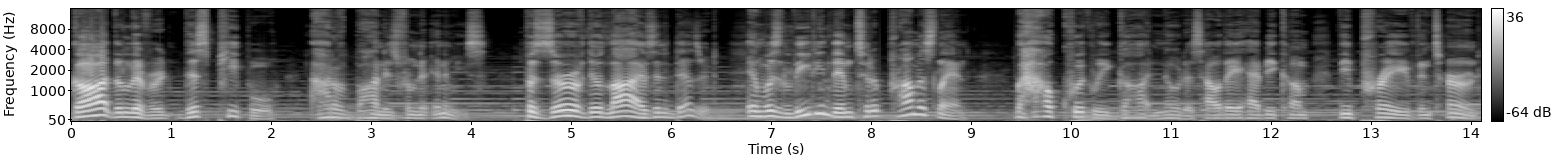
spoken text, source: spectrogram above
God delivered this people out of bondage from their enemies, preserved their lives in the desert, and was leading them to the promised land but how quickly God noticed how they had become depraved and turned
